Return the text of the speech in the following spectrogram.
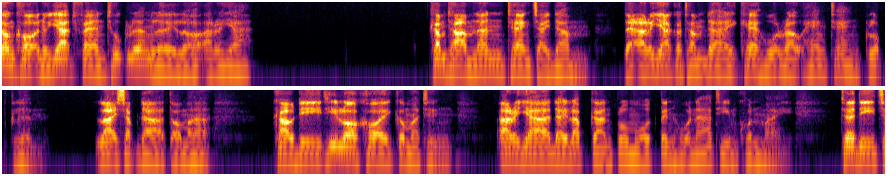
ต้องขออนุญาตแฟนทุกเรื่องเลยเหรออารยาคำถามนั้นแทงใจดำ แต่อารยาก็ทำได้แค่หัวเราะแห้งแท่งกลบเกลื่อนหลายสัปดาห์ต่อมา ข่าวดีที่รอคอยก็มาถึง อารยาได้รับการโปรโมทเป็นหัวหน้าทีมคนใหม่ เธอดีใจ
